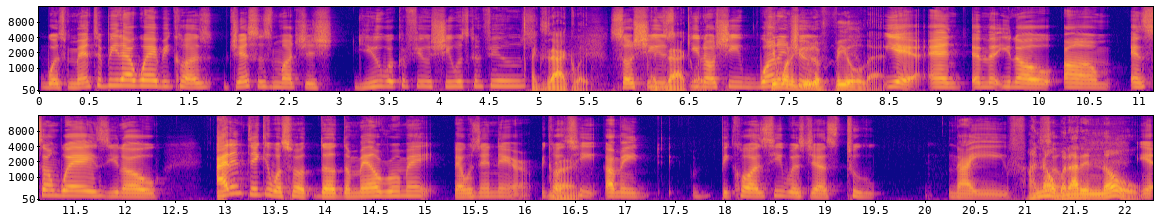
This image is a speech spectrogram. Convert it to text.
was meant to be that way because just as much as you were confused, she was confused. exactly. So she's Exactly. you know she wanted, She wanted you to feel that. yeah, and and the, you know, um, in some ways, you know, I didn't think it was for the the male roommate that was in there because Right. he, I mean, because he was just too naive. I know, So- but I didn't know. yeah,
